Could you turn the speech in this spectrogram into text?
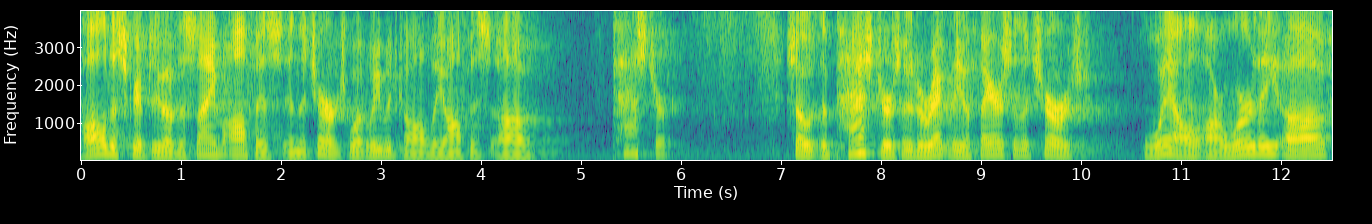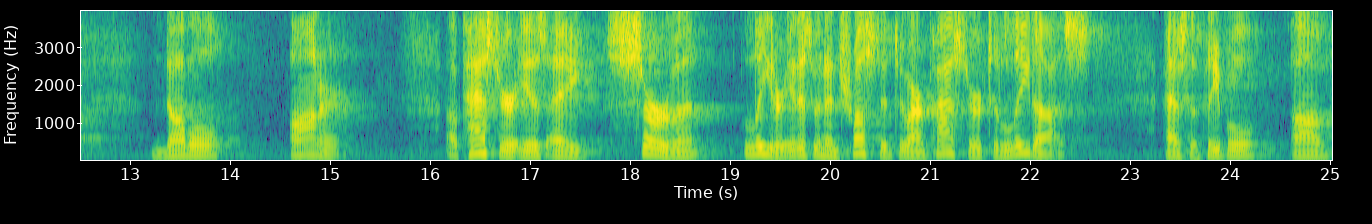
all descriptive of the same office in the church, what we would call the office of pastor. So the pastors who direct the affairs of the church well are worthy of double honor. A pastor is a servant leader. It has been entrusted to our pastor to lead us as the people of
